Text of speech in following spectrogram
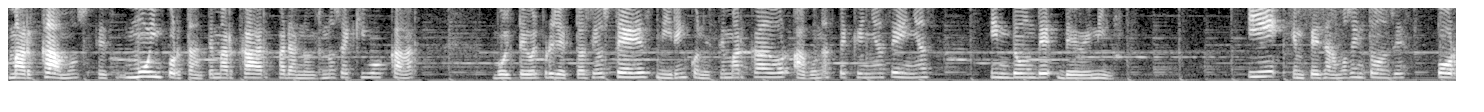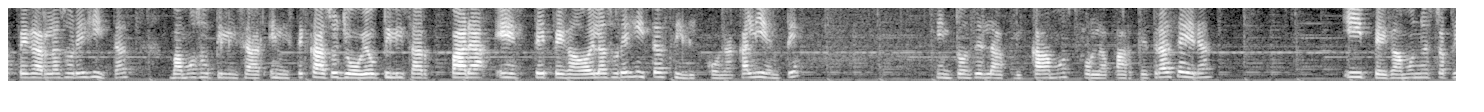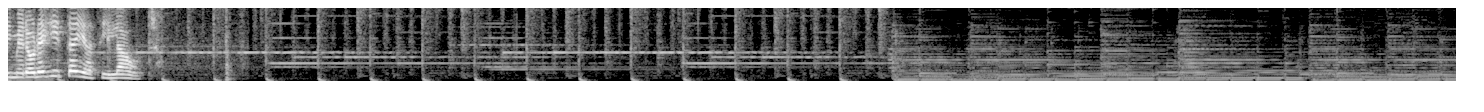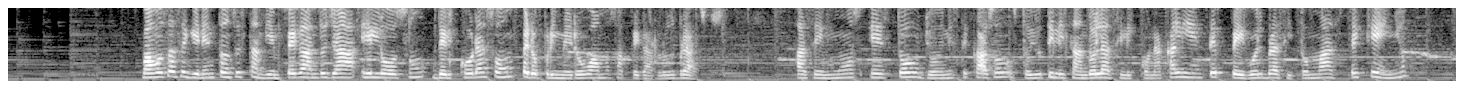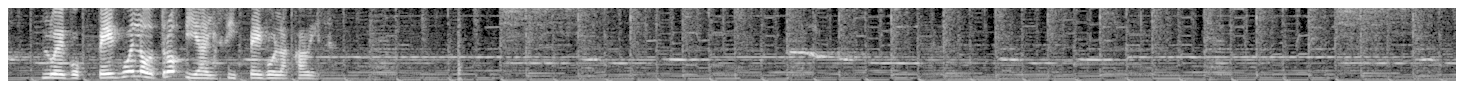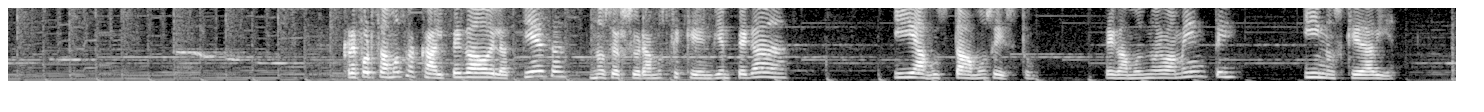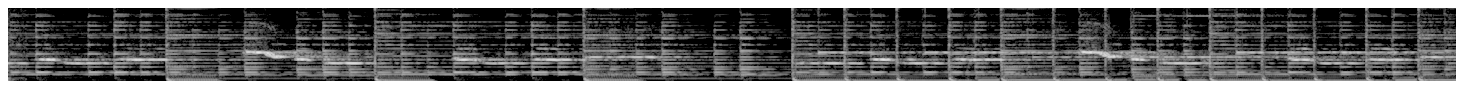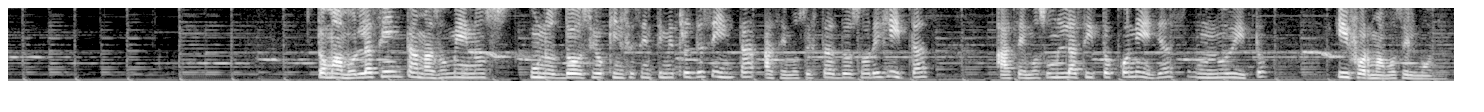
marcamos, es muy importante marcar para no irnos a equivocar. Volteo el proyecto hacia ustedes, miren con este marcador, hago unas pequeñas señas en donde deben ir. Y empezamos entonces por pegar las orejitas. Vamos a utilizar, en este caso yo voy a utilizar para este pegado de las orejitas silicona caliente. Entonces la aplicamos por la parte trasera y pegamos nuestra primera orejita y así la otra. Vamos a seguir entonces también pegando ya el oso del corazón, pero primero vamos a pegar los brazos. Hacemos esto, yo en este caso estoy utilizando la silicona caliente, pego el bracito más pequeño luego pego el otro y ahí sí pego la cabeza. Reforzamos acá el pegado de las piezas, nos cercioramos que queden bien pegadas y ajustamos esto. Pegamos nuevamente y nos queda bien. Tomamos la cinta, más o menos unos 12 o 15 centímetros de cinta, hacemos estas dos orejitas, hacemos un lacito con ellas, un nudito y formamos el moño.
